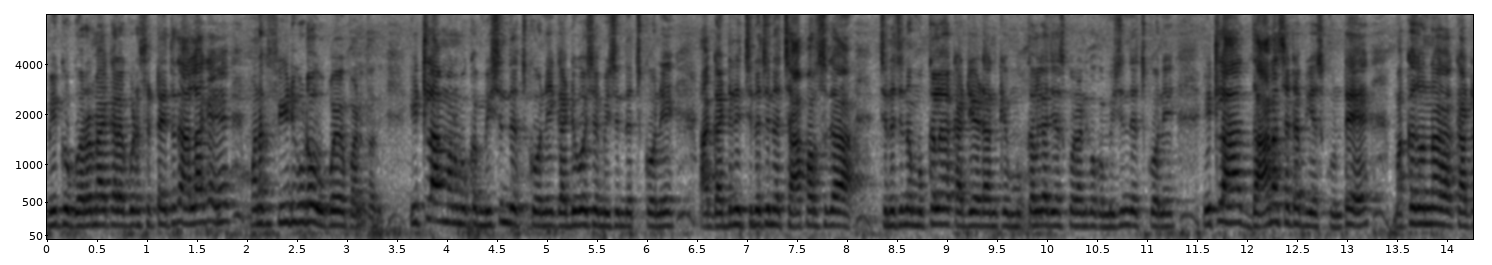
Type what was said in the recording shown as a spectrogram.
మీకు గొర్రె మేకలకు కూడా సెట్ అవుతుంది. అలాగే మనకు ఫీడ్ కూడా ఉపయోగపడుతుంది. ఇట్లా మనం ఒక మిషన్ తెచ్చుకొని గడ్డి కోసే మిషన్ తెచ్చుకొని ఆ గడ్డిని చిన్న చిన్న చాపర్స్గా చిన్న చిన్న ముక్కలుగా కట్ చేయడానికి ముక్కలుగా చేసుకోవడానికి ఒక మిషన్ తెచ్చుకొని ఇట్లా దానా సెటప్ చేసుకుంటే మొక్కజొన్న కట్ట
